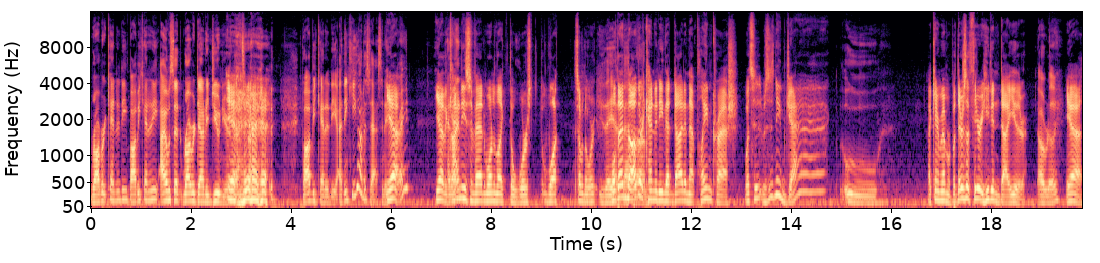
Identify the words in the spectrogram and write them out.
Robert Kennedy, Bobby Kennedy. I always said Robert Downey Jr. Yeah, yeah, yeah. Bobby Kennedy. I think he got assassinated. Yeah. Right. Yeah, the And I- Kennedys have had one of like the worst luck. Some of the worst. Well, then the other run. Kennedy that died in that plane crash. What's his? Was his name Jack? Ooh. I can't remember, but there's a theory he didn't die either. Oh really? Yeah,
